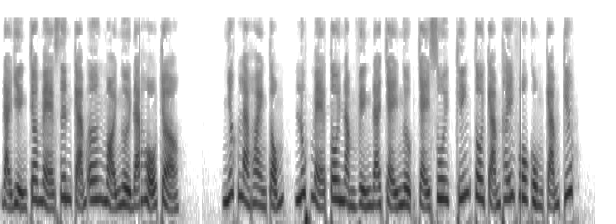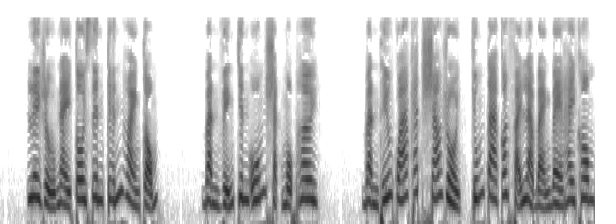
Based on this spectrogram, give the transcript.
đại diện cho mẹ xin cảm ơn mọi người đã hỗ trợ. Nhất là Hoàng Tổng, lúc mẹ tôi nằm viện đã chạy ngược chạy xuôi, khiến tôi cảm thấy vô cùng cảm kích. Ly rượu này tôi xin kính Hoàng Tổng. Bành viễn Chinh uống sạch một hơi. Bành thiếu quá khách sáo rồi, chúng ta có phải là bạn bè hay không?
